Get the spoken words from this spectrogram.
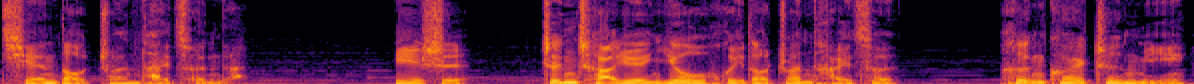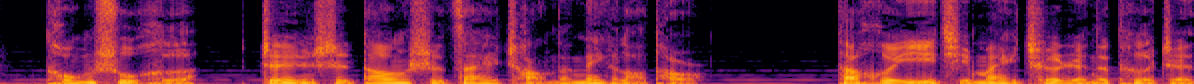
迁到砖台村的。于是侦查员又回到砖台村，很快证明童树和正是当时在场的那个老头。他回忆起卖车人的特征，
